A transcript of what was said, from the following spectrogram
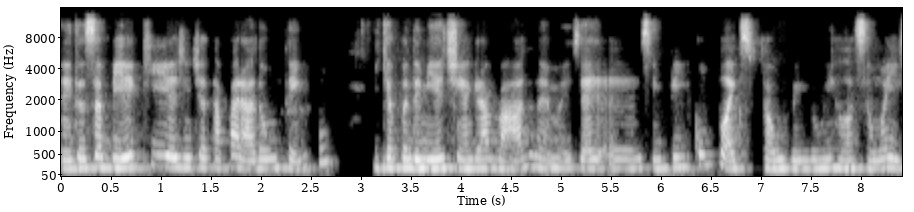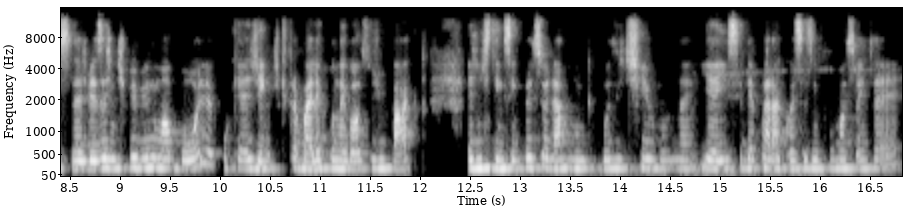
Então, eu sabia que a gente já está parado há um tempo e que a pandemia tinha agravado, né? Mas é, é sempre complexo estar ouvindo em relação a isso. Né? Às vezes a gente vive numa bolha, porque a gente que trabalha com negócio de impacto, a gente tem sempre esse olhar muito positivo, né? E aí se deparar com essas informações é,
